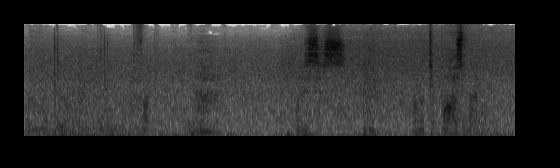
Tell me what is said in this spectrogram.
What am I doing? Fuck. What is this? Oh, it's a boss battle.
